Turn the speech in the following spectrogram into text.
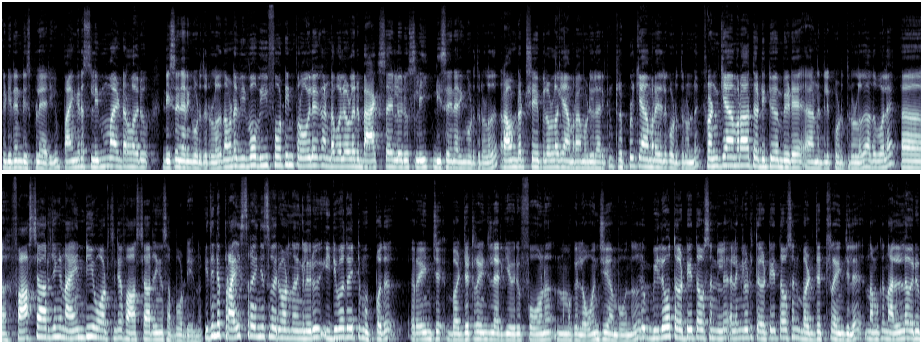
കിടിലൻ ഡിസ്പ്ലേ ആയിരിക്കും. ഭയങ്കര സ്ലിം ആയിട്ടുള്ള ഒരു ഡിസൈൻ ആയിരിക്കും കൊടുത്തിട്ടുള്ളത്. നമ്മുടെ വിവോ വി ഫോർട്ടീൻ പ്രോയിലൊക്കെ കണ്ട പോലെയുള്ള ഒരു ബാക്ക് സൈഡിൽ ഒരു സ്ലീക്ക് ഡിസൈൻ ആയിരിക്കും കൊടുത്തിട്ടുള്ളത്. റൗണ്ടഡ് ഷേപ്പിലുള്ള ക്യാമറ മൊഡ്യൂൾ ആയിരിക്കും. ട്രിപ്പിൾ ക്യാമറ ഇതിൽ കൊടുത്തിട്ടുണ്ട്. Front camera thirty two M ബിയുടെ ആണ് ഇതിൽ കൊടുത്തിട്ടുള്ളത്. അതുപോലെ ഫാസ്റ്റ് ചാർജിങ് നയന്റി വാട്ട്സിന്റെ ഫാസ്റ്റ് ചാർജിങ് സപ്പോർട്ട് ചെയ്യുന്നു. ഇതിന്റെ പ്രൈസ് റേഞ്ചസ് വരുവാണെന്നുണ്ടെങ്കിൽ ഒരു ഇരുപത് ടു മുപ്പത് റേഞ്ച് ബഡ്ജറ്റ് റേഞ്ചിലായിരിക്കും ഒരു ഫോൺ നമുക്ക് ലോഞ്ച് ചെയ്യാൻ പോകുന്നത്. ബിലോ തേർട്ടി തൗസൻഡിൽ അല്ലെങ്കിൽ ഒരു തേർട്ടി തൗസൻഡ് ബഡ്ജറ്റ് റേഞ്ചിൽ നമുക്ക് നല്ല ഒരു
